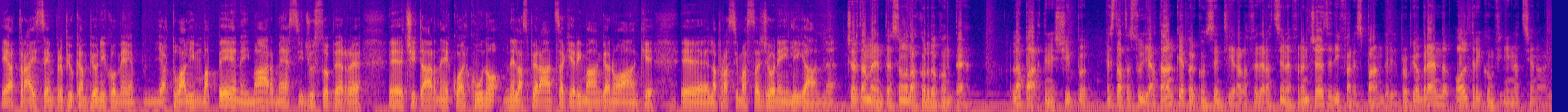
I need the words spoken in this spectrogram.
e attrae sempre più campioni come gli attuali Mbappé, Neymar, Messi, giusto per eh, citarne qualcuno, nella speranza che rimangano anche eh, la prossima stagione in Ligue 1. Certamente, sono d'accordo con te. La partnership è stata studiata anche per consentire alla federazione francese di far espandere il proprio brand oltre i confini nazionali.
